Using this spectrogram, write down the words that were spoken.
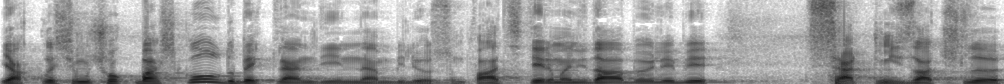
yaklaşımı çok başka oldu beklendiğinden biliyorsun. Fatih Terim hani daha böyle bir sert mizaçlı,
